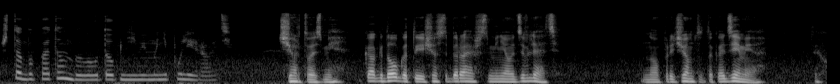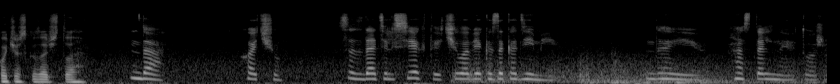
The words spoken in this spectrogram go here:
чтобы потом было удобнее ими манипулировать. Черт возьми, как долго ты еще собираешься меня удивлять? Но при чем тут Академия? Ты хочешь сказать, что... Да, хочу. Создатель секты – человек из Академии. Да и остальные тоже.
